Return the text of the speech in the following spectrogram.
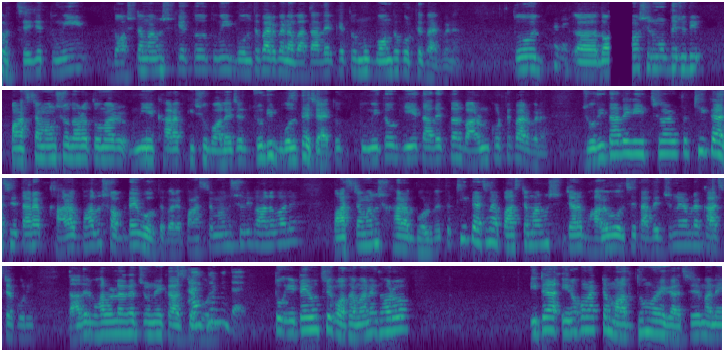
হচ্ছে যে তুমি দশটা মানুষকে তো তুমি বলতে পারবে না বা তাদেরকে তো মুখ বন্ধ করতে পারবে না। তো দশটা মানুষের মধ্যে যদি পাঁচটা মানুষ ধরো তোমার নিয়ে খারাপ কিছু বলে যে যদি বলতে চায় তো তুমি তো গিয়ে তাদের তো আর বারণ করতে পারবে না। যদি তাদের ইচ্ছে হয় তো ঠিক আছে তারা খারাপ ভালো সবটাই বলতে পারে। পাঁচটা মানুষ যদি ভালো বলে পাঁচটা মানুষ খারাপ বলবে। তো ঠিক আছে না পাঁচটা মানুষ যারা ভালো বলছে তাদের জন্য আমরা কাজটা করি তাদের ভালো লাগার জন্য কাজটা করি। তো এটাই হচ্ছে কথা। মানে ধরো এটা এরকম একটা মাধ্যম হয়ে গেছে মানে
